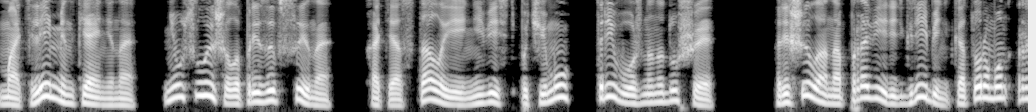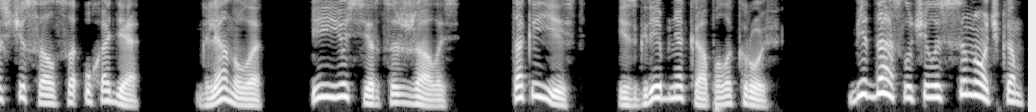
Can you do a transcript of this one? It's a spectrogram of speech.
Мать Лемминкянина не услышала призыв сына, хотя стало ей невесть почему тревожно на душе. Решила она проверить гребень, которым он расчесался, уходя. Глянула, и ее сердце сжалось. Так и есть, из гребня капала кровь. «Беда случилась с сыночком!»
